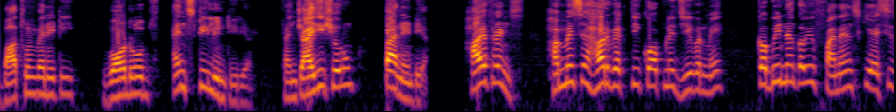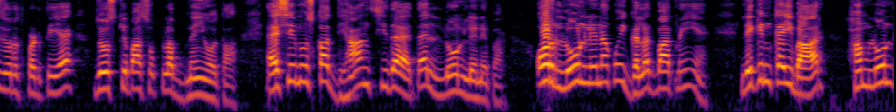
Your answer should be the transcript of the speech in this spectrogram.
bathroom vanity wardrobes and steel interior franchisee showroom pan India hi friends हम में से हर व्यक्ति को अपने जीवन में कभी ना कभी फाइनेंस की ऐसी ज़रूरत पड़ती है जो उसके पास उपलब्ध नहीं होता। ऐसे में उसका ध्यान सीधा रहता है लोन लेने पर। और लोन लेना कोई गलत बात नहीं है। लेकिन कई बार हम लोन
